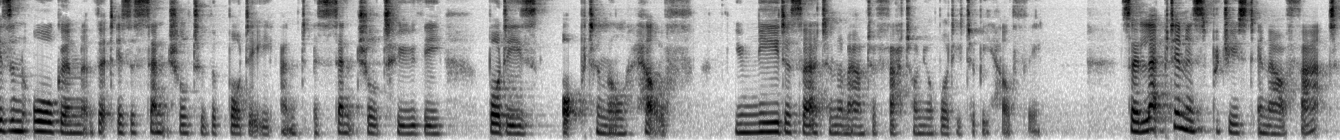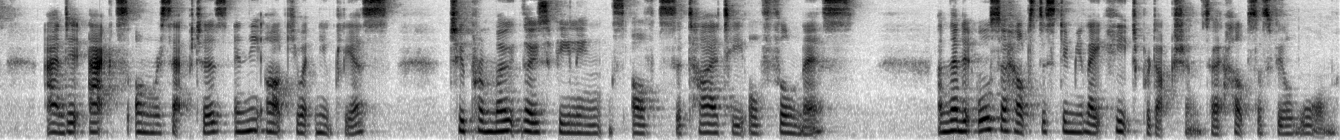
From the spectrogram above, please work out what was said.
is an organ that is essential to the body and essential to the body's optimal health. You need a certain amount of fat on your body to be healthy. So, leptin is produced in our fat and it acts on receptors in the arcuate nucleus to promote those feelings of satiety or fullness. And then it also helps to stimulate heat production, so it helps us feel warm.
